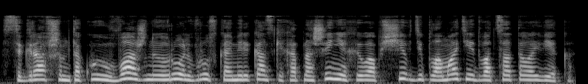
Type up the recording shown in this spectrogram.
сыгравшем такую важную роль в русско-американских отношениях и вообще в дипломатии XX века».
